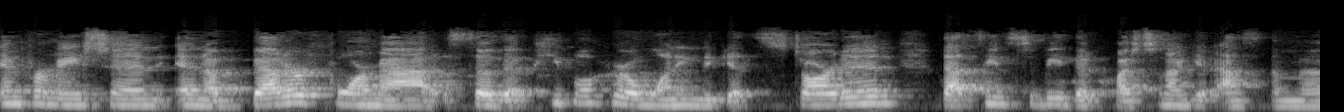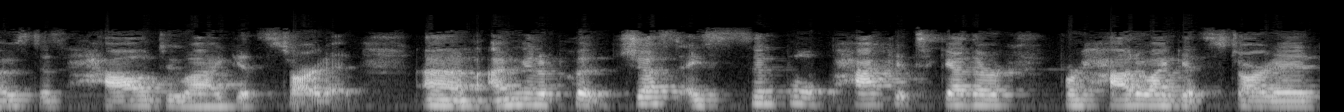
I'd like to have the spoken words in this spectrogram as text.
information in a better format so that people who are wanting to get started that seems to be the question i get asked the most is how do i get started um, i'm going to put just a simple packet together for how do i get started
